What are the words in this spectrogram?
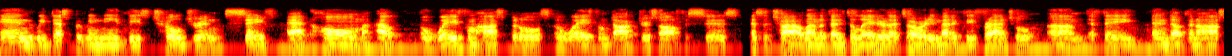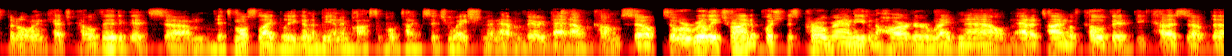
and we desperately need these children safe at home, out away from hospitals, away from doctors' offices. As a child on a ventilator that's already medically fragile, um, if they end up in a hospital and catch COVID, it's um, it's most likely going to be an impossible type situation and have a very bad outcome. So, so we're really trying to push this program even harder right now at a time of COVID because of the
